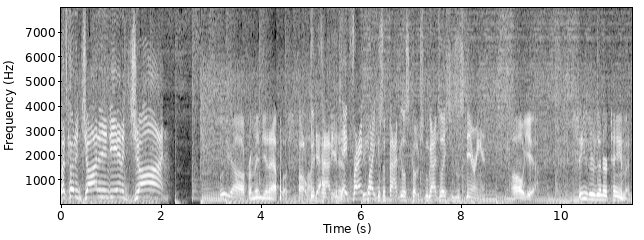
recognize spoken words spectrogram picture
Let's go to John in Indiana. John. Booyah from Indianapolis. Oh, good My to have you. question Hey, Frank Reich is a fabulous coach. Congratulations on snaring in. Oh, yeah. Caesars Entertainment.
